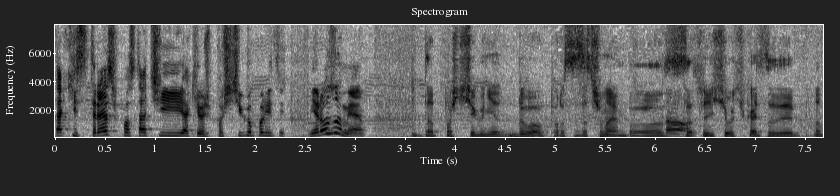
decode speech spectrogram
taki stres w postaci jakiegoś pościgu policji. Nie rozumiem. Do pościgu nie było, po prostu zatrzymałem, bo No. zaczęliście uciekać z... no...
